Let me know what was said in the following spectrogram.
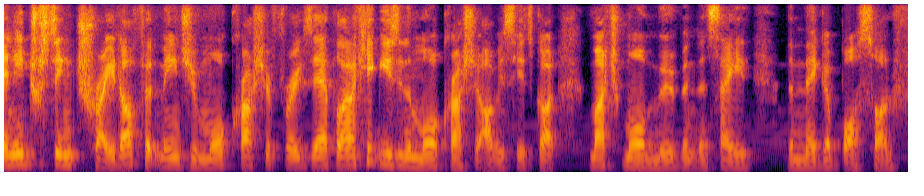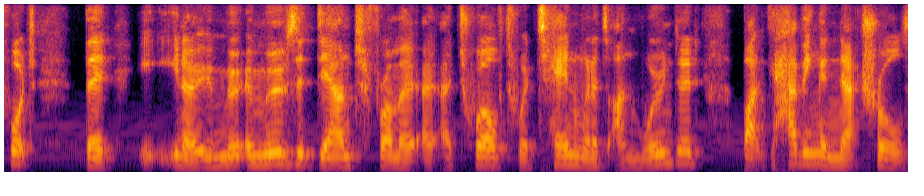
an interesting trade off. It means your Maw-Krusha, for example, and I keep using the Maw-Krusha. Obviously, it's got much more movement than, say, the Mega Boss on foot. But you know, it, it moves it down to, from a, a, 12 to a 10 when it's unwounded. But having a natural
